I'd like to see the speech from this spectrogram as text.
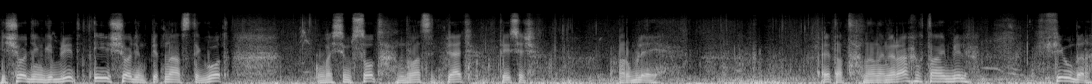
Еще один гибрид и еще один 15 год, 825 тысяч рублей. Этот на номерах автомобиль. Филдер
